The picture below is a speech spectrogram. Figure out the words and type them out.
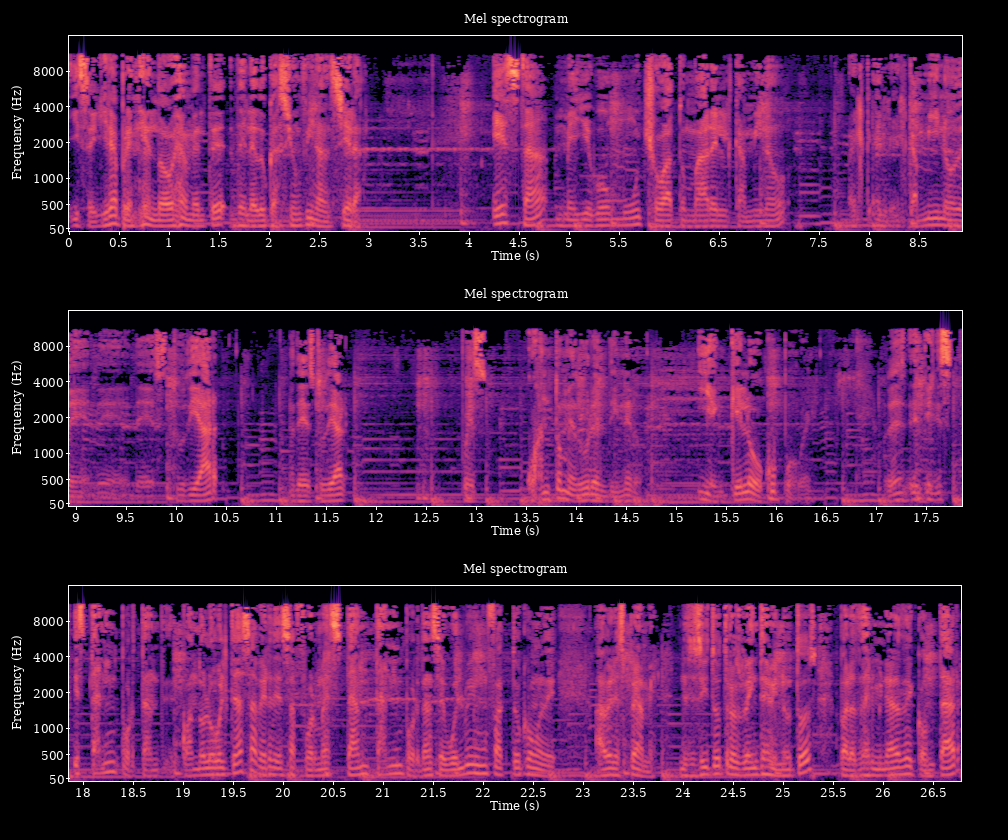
y seguir aprendiendo, obviamente, de la educación financiera. Esta me llevó mucho a tomar el camino, el, el, el camino de, de estudiar, de estudiar, pues, cuánto me dura el dinero y en qué lo ocupo, güey. Es, es, tan importante. Cuando lo volteas a ver de esa forma, es tan, tan importante. Se vuelve un factor como de, a ver, espérame, necesito otros 20 minutos para terminar de contar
